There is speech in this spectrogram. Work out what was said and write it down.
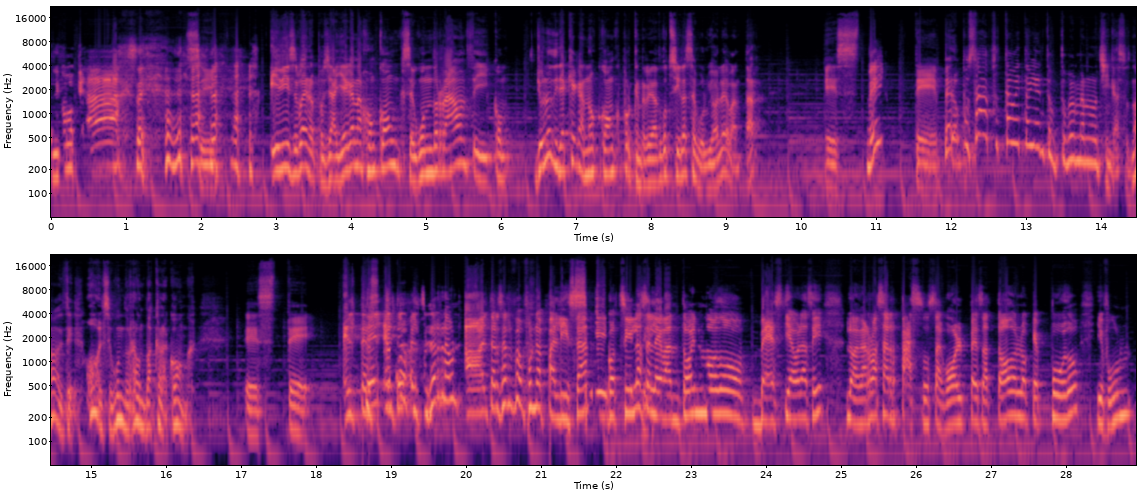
Así como que, ah, sí. sí. y dice, bueno, pues ya llegan a Hong Kong, segundo round y com- yo no diría que ganó Kong porque en realidad Godzilla se volvió a levantar. Este, ¿Ve? pero pues, ah, pues, está bien, está bien, tu- tuvieron unos chingazos, ¿no? Este, oh, el segundo round va para Kong. Este, el tercer el- el tercer round, ah, el tercer fue, una paliza. Sí, Godzilla sí. se levantó en modo bestia, ahora sí. Lo agarró a zarpazos, a golpes, a todo lo que pudo. Y fue un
